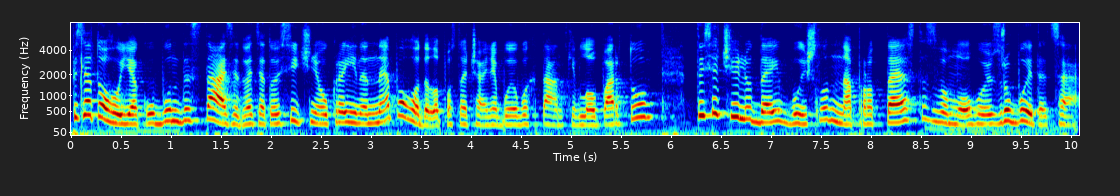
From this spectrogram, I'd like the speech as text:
Після того, як у Бундестазі 20 січня Україна не погодила постачання бойових танків Леопард-2, тисячі людей вийшли на протест з вимогою зробити це.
